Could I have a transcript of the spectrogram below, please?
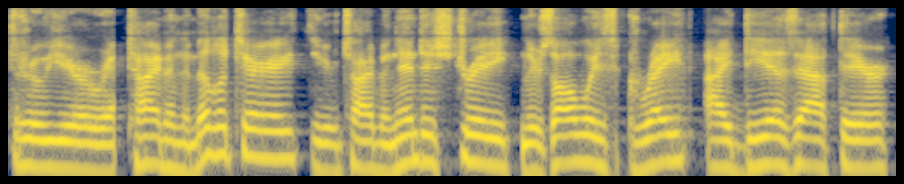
through your time in the military, through your time in industry. There's always great ideas out there.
